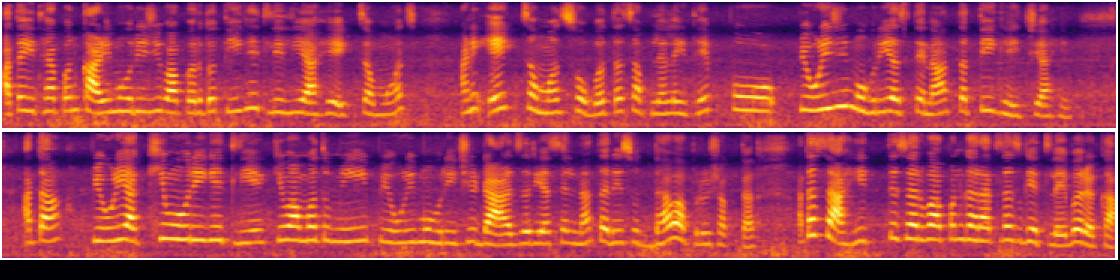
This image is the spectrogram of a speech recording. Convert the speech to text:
आता इथे आपण काळी मोहरी जी वापरतो ती घेतलेली आहे एक चमच. आणि एक चमच सोबतच आपल्याला इथे पो पिवळी जी मोहरी असते ना तर ती घ्यायची आहे. आता पिवळी अख्खी मोहरी घेतली आहे किंवा मग तुम्ही पिवळी मोहरीची डाळ जरी असेल ना तरीसुद्धा वापरू शकतात. आता साहित्य सर्व आपण घरातलंच घेतलं आहे बरं का?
